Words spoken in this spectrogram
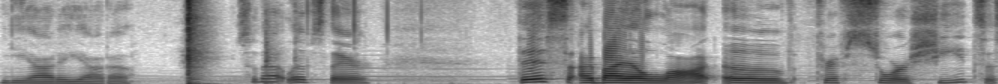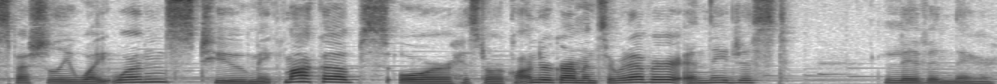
yada yada. So that lives there. This, I buy a lot of thrift store sheets, especially white ones, to make mock-ups or historical undergarments or whatever, and they just live in there.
